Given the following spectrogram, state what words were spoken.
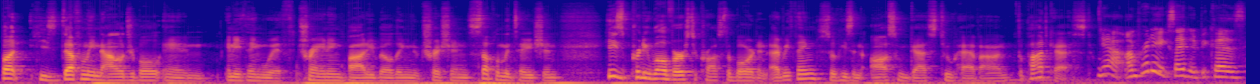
But he's definitely knowledgeable in anything with training, bodybuilding, nutrition, supplementation. He's pretty well versed across the board in everything, so he's an awesome guest to have on the podcast. Yeah, I'm pretty excited because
